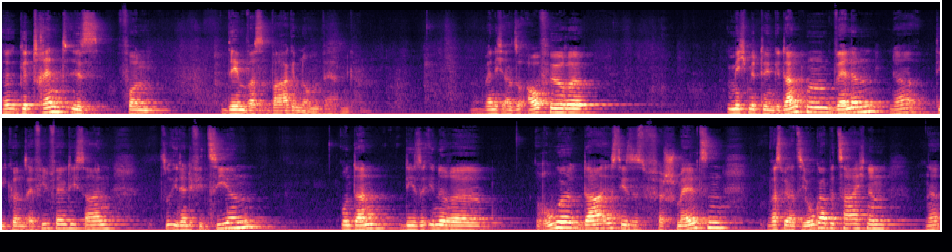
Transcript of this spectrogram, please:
äh, getrennt ist von dem, was wahrgenommen werden kann. Wenn ich also aufhöre, mich mit den Gedankenwellen, ja, die können sehr vielfältig sein, zu identifizieren und dann diese innere Ruhe da ist, dieses Verschmelzen, was wir als Yoga bezeichnen, ne,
